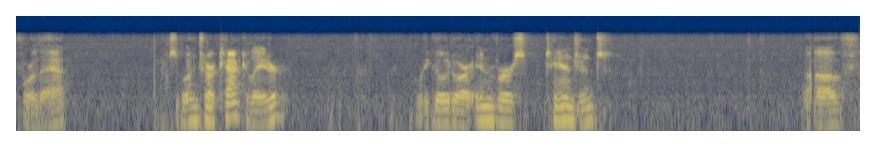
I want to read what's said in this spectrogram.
for that. So going to our calculator, we go to our inverse tangent of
